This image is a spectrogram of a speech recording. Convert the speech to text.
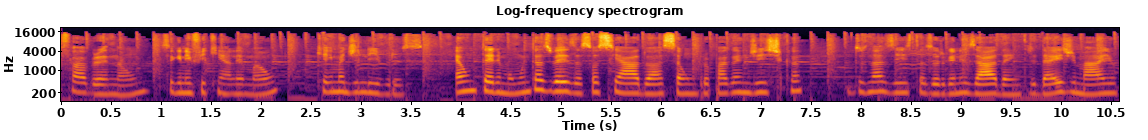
Fabrenung significa em alemão queima de livros. É um termo muitas vezes associado à ação propagandística dos nazistas organizada entre 10 de maio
